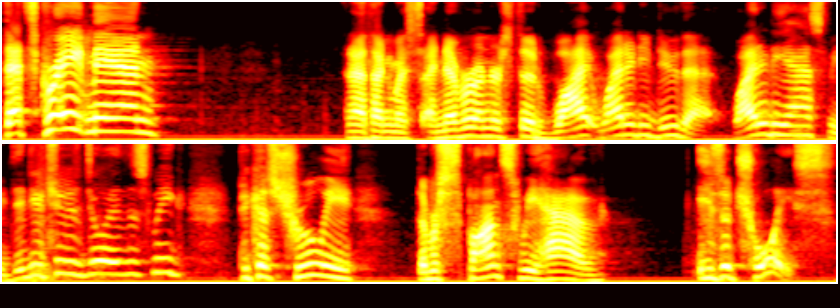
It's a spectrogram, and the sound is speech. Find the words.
That's great, man. And I thought to myself, I never understood why, why did he do that? Why did he ask me, Did you choose joy this week? Because truly, the response we have is a choice.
